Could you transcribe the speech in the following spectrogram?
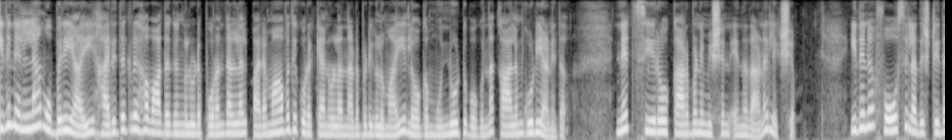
ഇതിനെല്ലാം ഉപരിയായി ഹരിതഗൃഹവാതകങ്ങളുടെ പുറന്തള്ളൽ പരമാവധി കുറയ്ക്കാനുള്ള നടപടികളുമായി ലോകം മുന്നോട്ടു പോകുന്ന കാലം കൂടിയാണിത്. നെറ്റ് സീറോ കാർബൺ എമിഷൻ എന്നതാണ് ലക്ഷ്യം. ഇതിന് ഫോസിൽ അധിഷ്ഠിത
